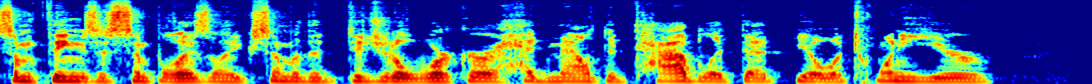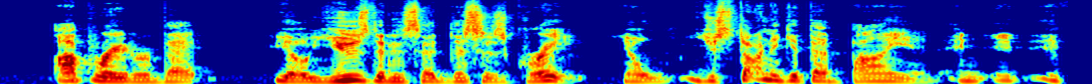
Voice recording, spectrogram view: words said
some things as simple as like some of the digital worker head mounted tablet that you know a 20 year operator vet you know used it and said this is great. You know you're starting to get that buy-in. And if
